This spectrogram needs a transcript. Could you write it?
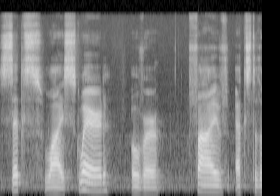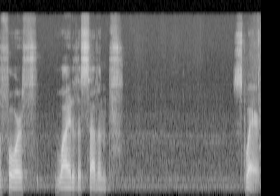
six y squared over 5x to the fourth y to the seventh squared.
